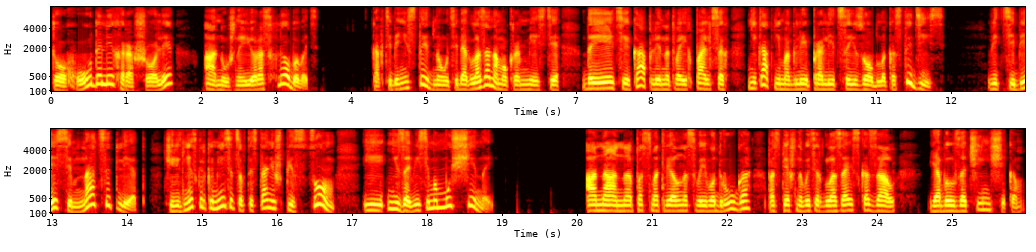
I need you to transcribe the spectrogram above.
то худо ли, хорошо ли, а нужно ее расхлебывать». Как тебе не стыдно, у тебя глаза на мокром месте, да и эти капли на твоих пальцах никак не могли пролиться из облака. Стыдись. Ведь тебе семнадцать лет. Через несколько месяцев ты станешь песцом и независимым мужчиной. Анана посмотрел на своего друга, поспешно вытер глаза и сказал, «Я был зачинщиком.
